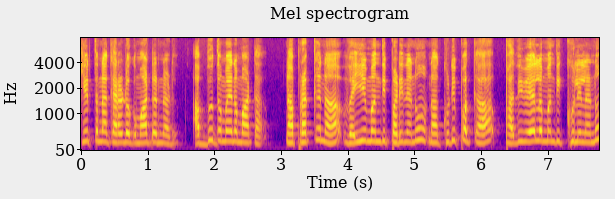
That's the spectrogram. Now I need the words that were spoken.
కీర్తనకారుడు ఒక మాట అన్నాడు. అద్భుతమైన మాట. నా ప్రక్కన వెయ్యి మంది పడినను నా కుడిపక్క పదివేల మంది కూలీలను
